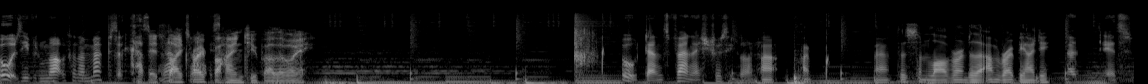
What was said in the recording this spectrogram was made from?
Oh, it's even marked on the map as a chasm. It's That's like right nice. behind you, by the way. Oh, Dan's vanished. Where's he gone? Uh, I, no, there's some lava under there. I'm right behind you. There it is.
